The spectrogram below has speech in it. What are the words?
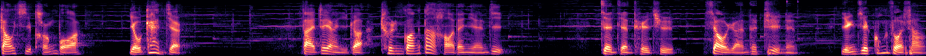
朝气蓬勃、有干劲儿。在这样一个春光大好的年纪，渐渐褪去校园的稚嫩，迎接工作上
